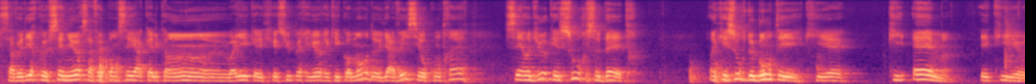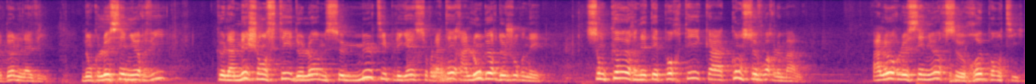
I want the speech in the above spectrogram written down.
ça veut dire que Seigneur, ça fait penser à quelqu'un, euh, vous voyez, qui est supérieur et qui commande. Yahvé, c'est au contraire, c'est un Dieu qui est source d'être, qui est source de bonté, qui, est, qui aime et qui euh, donne la vie. Donc le Seigneur vit, que la méchanceté de l'homme se multipliait sur la terre à longueur de journée. Son cœur n'était porté qu'à concevoir le mal. Alors le Seigneur se repentit.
